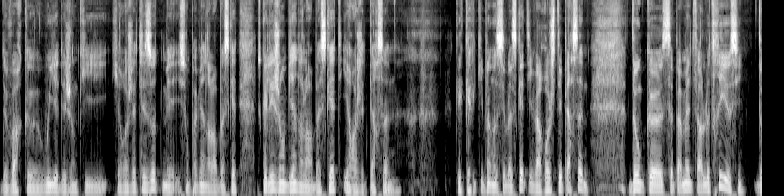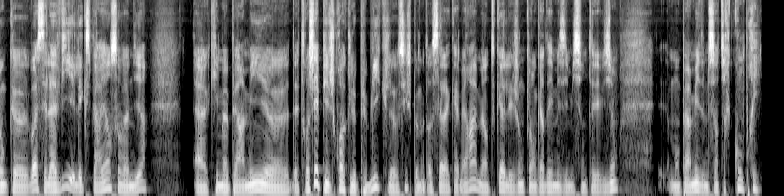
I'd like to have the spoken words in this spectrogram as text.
de voir que oui, il y a des gens qui, qui rejettent les autres, mais ils sont pas bien dans leur basket. Parce que les gens bien dans leur basket, ils rejettent personne. Quelqu'un qui est bien dans ses baskets, il va rejeter personne. Donc euh, ça permet de faire le tri aussi. Donc euh, ouais, c'est la vie et l'expérience, on va me dire, euh, qui m'a permis euh, d'être. Et puis je crois que le public, là aussi, je peux m'adresser à la caméra, mais en tout cas, les gens qui ont regardé mes émissions de télévision m'ont permis de me sentir compris.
